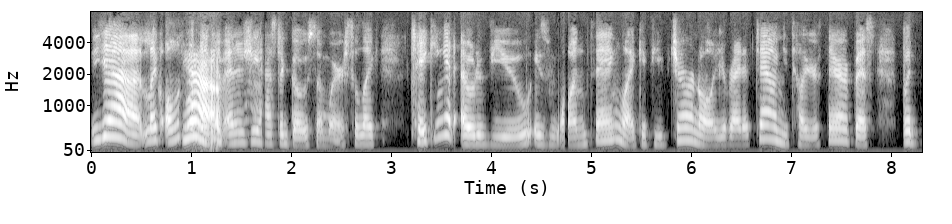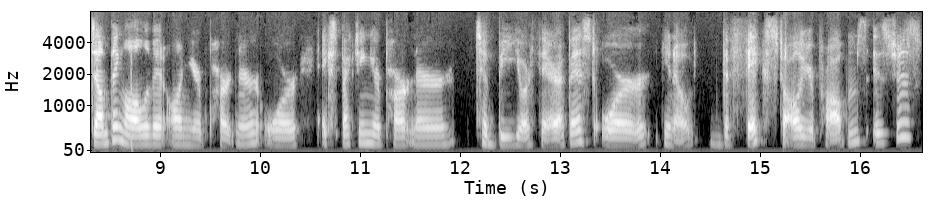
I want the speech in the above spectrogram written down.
Yeah, like all of that Yeah, negative energy has to go somewhere. So like taking it out of you is one thing. Like if you journal, you write it down, you tell your therapist, but dumping all of it on your partner or expecting your partner to be your therapist or, you know, the fix to all your problems is just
